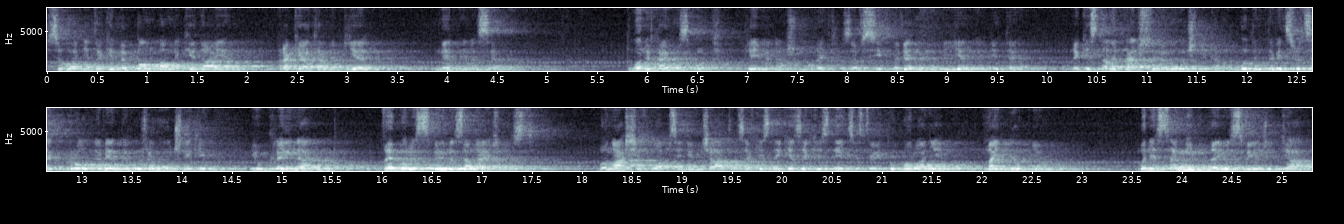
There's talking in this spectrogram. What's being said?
Сьогодні такими бомбами кидає, ракетами б'є мирне населення. Тому нехай Господь прийме нашу молитву за всіх невинно убієнних дітей, які стали першими мучениками. Будемо дивитися, що це кров невинних уже мучеників, і Україна виборить свою незалежність. Бо наші хлопці, дівчата, захисники, захисниці стоять в обороні майбутнього. Вони самі віддають своє життя,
